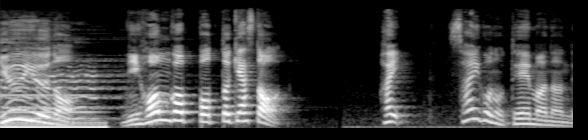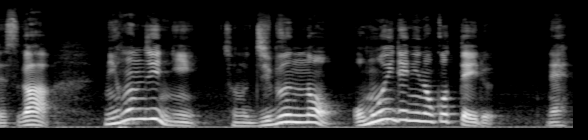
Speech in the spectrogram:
ゆうゆうの日本語ポッドキャスト。はい。最後のテーマなんですが、日本人にその自分の思い出に残っているね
